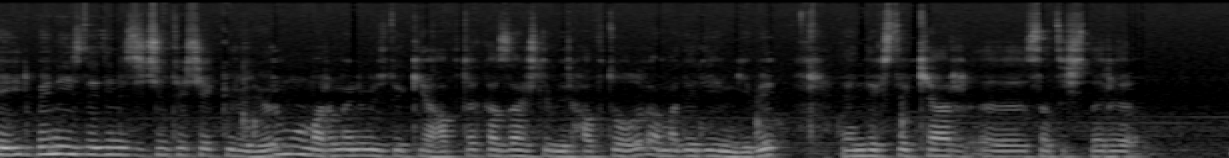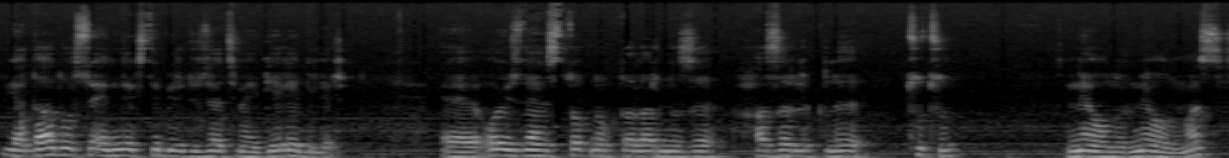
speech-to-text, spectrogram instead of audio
değil. Beni izlediğiniz için teşekkür ediyorum. Umarım önümüzdeki hafta kazançlı bir hafta olur ama dediğim gibi endekste kar e, satışları ya daha doğrusu endekste bir düzeltme gelebilir. E, o yüzden stop noktalarınızı hazırlıklı tutun. Ne olur ne olmaz.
